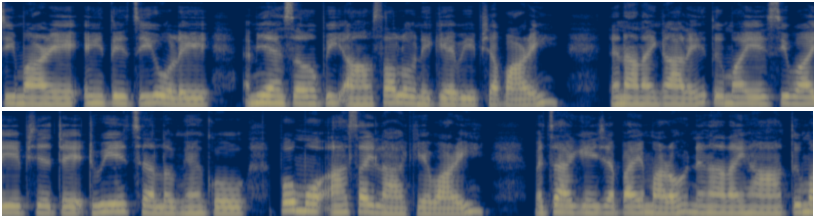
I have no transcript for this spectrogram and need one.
ကြီးမားတဲ့အိမ်သေးကြီးကိုလည်းအမြန်ဆုံးပြီးအောင်ဆောက်လုပ်နေခဲ့ပြီးဖြစ်ပါတယ်။နန္ဒာနိုင်ကလည်းသူမရဲ့စီးပွားရေးဖြစ်တဲ့ဒွေးချက်လုပ်ငန်းကိုပုံမအားစိုက်လာခဲ့ပါတယ်။မကြခင်ရက်ပိုင်းမှာတော့နန္ဒာနိုင်ဟာသူမ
